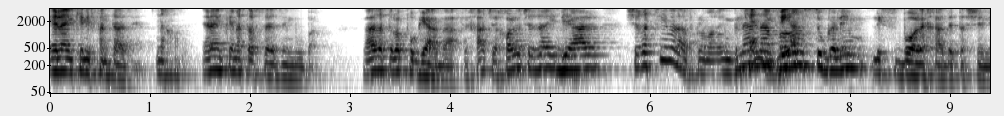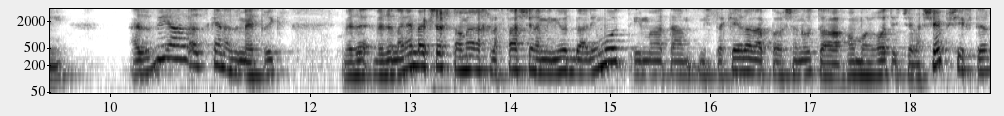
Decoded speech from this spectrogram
אלא אם כן היא פנטזיה. נכון. אלא אם כן אתה עושה את זה עם בובה. ואז אתה לא פוגע באף אחד, שיכול להיות שזה האידיאל שרצים אליו. כלומר, אם בני כן, אדם כבר. לא מסוגלים לסבול אחד את השני, אז VR, אז כן, אז מטריקס. וזה, וזה מעניין בהקשר שאתה אומר החלפה של המיניות באלימות, אם אתה מסתכל על הפרשנות ההומואירוטית של ה shape shifter,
